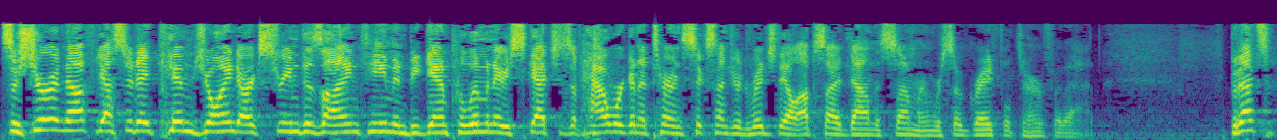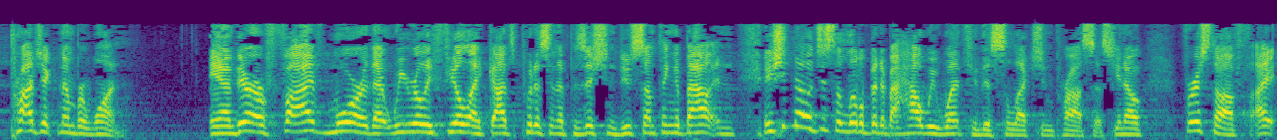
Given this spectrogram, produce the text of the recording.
So sure enough, yesterday Kim joined our extreme design team and began preliminary sketches of how we're going to turn 600 Ridgedale upside down this summer, and we're so grateful to her for that. But that's project number one. And there are five more that we really feel like God's put us in a position to do something about. And, you should know just a little bit about how we went through this selection process. You know, first off, I,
